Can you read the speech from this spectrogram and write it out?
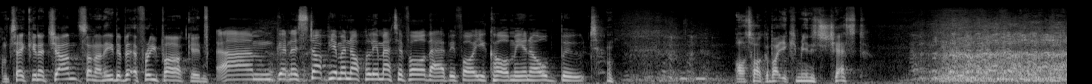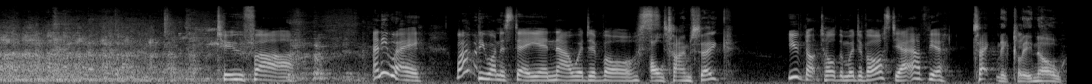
I'm taking a chance and I need a bit of free parking. I'm gonna stop your Monopoly metaphor there before you call me an old boot. I'll talk about your community chest. Too far. Anyway, why would he want to stay in now we're divorced? Old time's sake? You've not told them we're divorced yet, have you? Technically, no.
